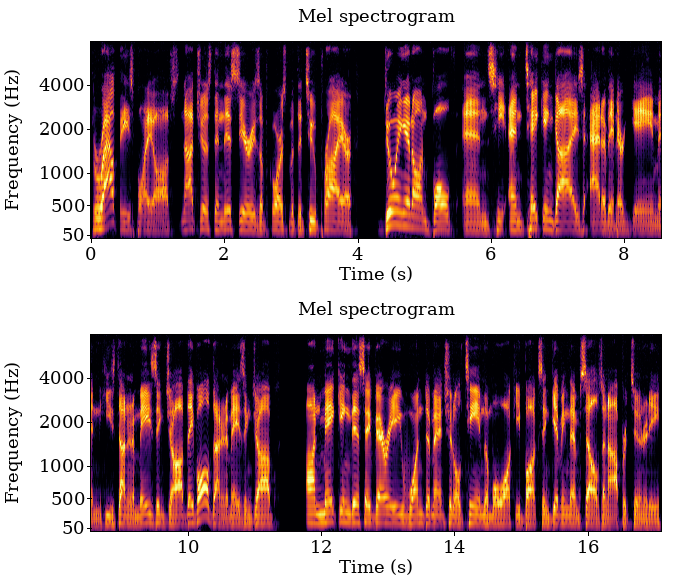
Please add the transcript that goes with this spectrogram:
throughout these playoffs, not just in this series, of course, but the two prior. Doing it on both ends, he and taking guys out of their game, and he's done an amazing job. They've all done an amazing job on making this a very one-dimensional team, the Milwaukee Bucks, and giving themselves an opportunity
